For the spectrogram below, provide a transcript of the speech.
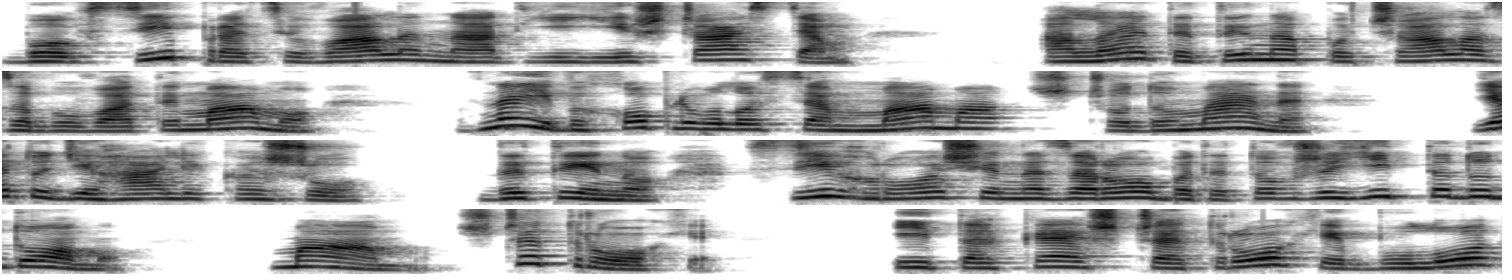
бо всі працювали над її щастям. Але дитина почала забувати маму. В неї вихоплювалося мама щодо мене. Я тоді Галі кажу Дитино, всі гроші не заробите, то вже їдьте додому. Мамо, ще трохи. І таке ще трохи було,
